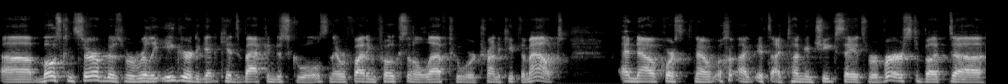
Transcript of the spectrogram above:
uh, most conservatives were really eager to get kids back into schools, and they were fighting folks on the left who were trying to keep them out. And now, of course, now I, I tongue in cheek say it's reversed, but uh,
